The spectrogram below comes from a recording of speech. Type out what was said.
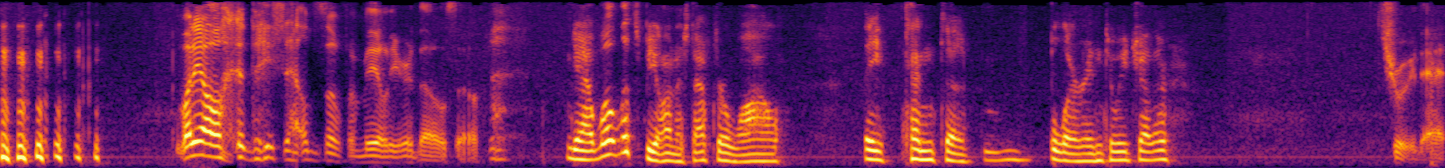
But y'all, they sound so familiar though. So yeah, well, let's be honest. After a while, they tend to blur into each other. true that.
